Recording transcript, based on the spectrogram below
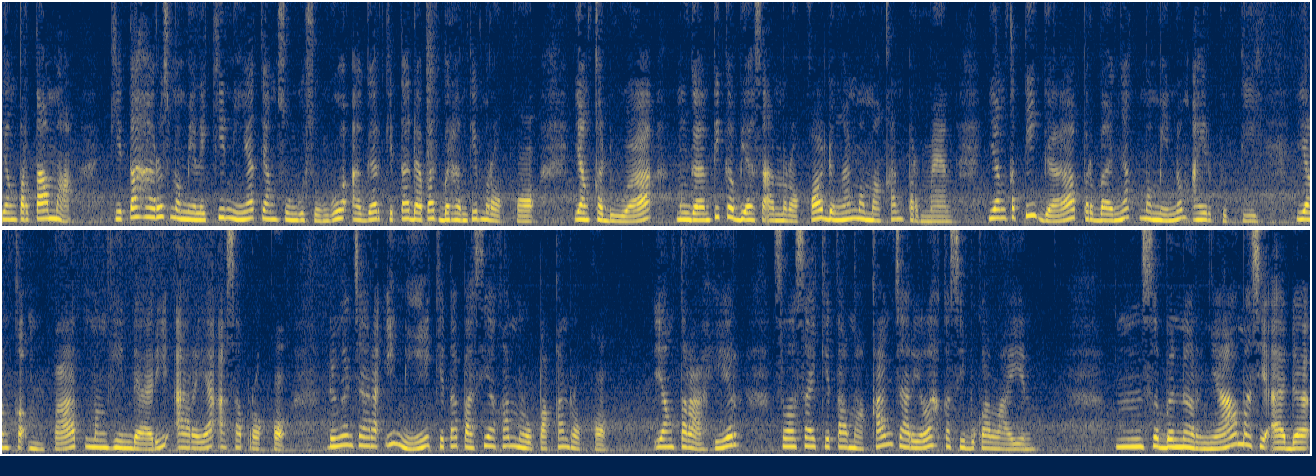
Yang pertama, kita harus memiliki niat yang sungguh-sungguh agar kita dapat berhenti merokok. Yang kedua, mengganti kebiasaan merokok dengan memakan permen. Yang ketiga, perbanyak meminum air putih. Yang keempat, menghindari area asap rokok. Dengan cara ini, kita pasti akan melupakan rokok. Yang terakhir, selesai kita makan, carilah kesibukan lain. Hmm, sebenarnya masih ada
